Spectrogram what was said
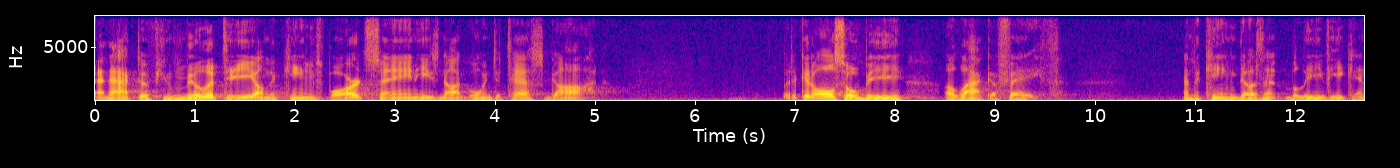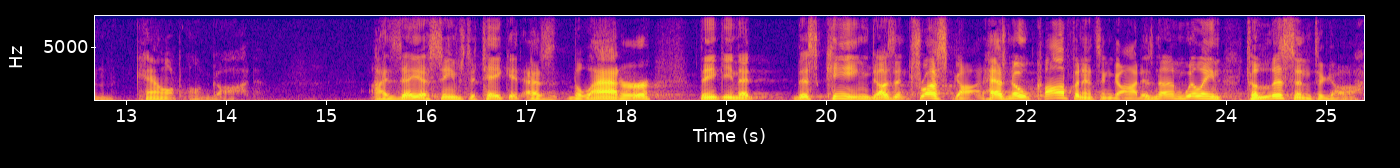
an act of humility on the king's part, saying he's not going to test God. But it could also be a lack of faith, and the king doesn't believe he can count on God. Isaiah seems to take it as the latter, thinking that this king doesn't trust God, has no confidence in God, is unwilling to listen to God.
